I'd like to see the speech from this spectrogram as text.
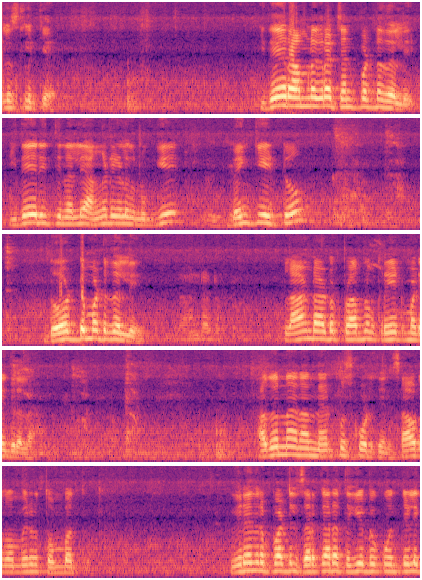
ಇಳಿಸ್ಲಿಕ್ಕೆ ಇದೇ ರಾಮನಗರ ಚನ್ನಪಟ್ಟಣದಲ್ಲಿ ಇದೇ ರೀತಿಯಲ್ಲಿ ಅಂಗಡಿಗಳಿಗೆ ನುಗ್ಗಿ ಬೆಂಕಿ ಇಟ್ಟು ದೊಡ್ಡ ಮಟ್ಟದಲ್ಲಿ ಲ್ಯಾಂಡ್ ಆರ್ಡರ್ ಪ್ರಾಬ್ಲಮ್ ಕ್ರಿಯೇಟ್ ಮಾಡಿದ್ರಲ್ಲ, ಅದನ್ನು ನಾನು ನೆನಪಿಸ್ಕೊಡ್ತೀನಿ. ಸಾವಿರದ ಒಂಬೈನೂರ ತೊಂಬತ್ತು. ವೀರೇಂದ್ರ ಪಾಟೀಲ್ ಸರ್ಕಾರ ತೆಗಿಬೇಕು ಅಂತೇಳಿ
